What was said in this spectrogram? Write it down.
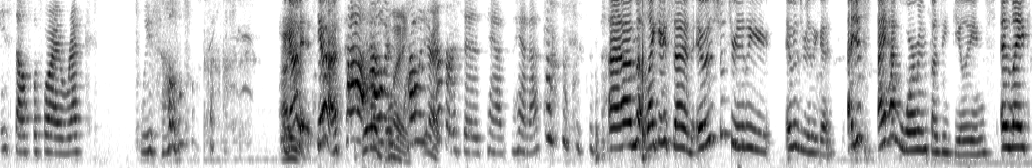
me self before I wreck we self. I got it. Yeah. How, how is, how is yes. your verses, Han- Hannah? Um, like I said, it was just really it was really good. I just I have warm and fuzzy feelings. And like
